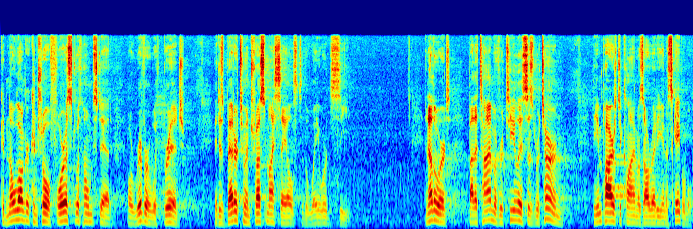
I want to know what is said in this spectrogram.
could no longer control forest with homestead or river with bridge, it is better to entrust my sails to the wayward sea. In other words, by the time of Rutilius's return, the empire's decline was already inescapable.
